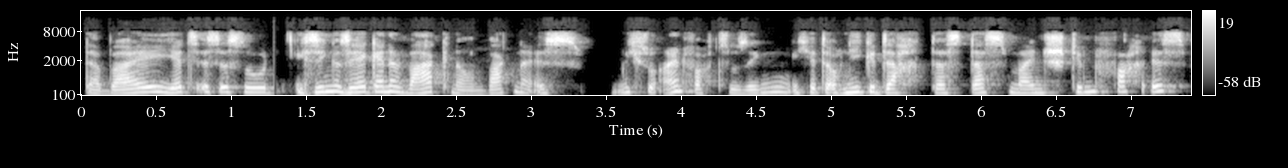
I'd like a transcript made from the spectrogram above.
dabei. Jetzt ist es so, ich singe sehr gerne Wagner und Wagner ist nicht so einfach zu singen. Ich hätte auch nie gedacht, dass das mein Stimmfach ist.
